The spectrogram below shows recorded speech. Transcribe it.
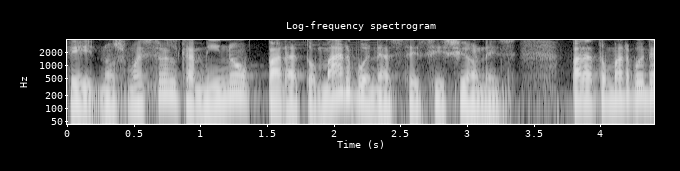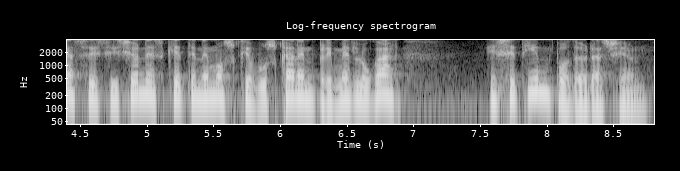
Eh, nos muestra el camino para tomar buenas decisiones. Para tomar buenas decisiones, ¿qué tenemos que buscar en primer lugar? Ese tiempo de oración.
